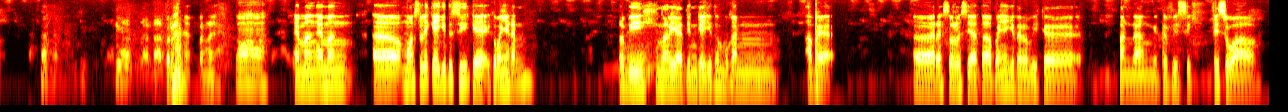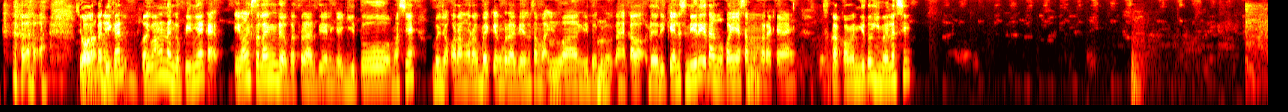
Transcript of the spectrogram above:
Pernah pernah. Oh, Emang emang eh, mostly kayak gitu sih kayak kebanyakan lebih ngeliatin kayak gitu bukan apa ya eh, resolusi atau apanya gitu lebih ke pandang gitu fisik visual. si kalau tadi kan gitu, bukan- Iwang nanggepinnya kayak Iwang sering dapat perhatian kayak gitu. Maksudnya banyak orang-orang baik yang perhatian sama Hmm. Iwang gitu loh. Nah, kalau dari Kian sendiri tanggapannya sama Hmm. mereka yang suka komen gitu gimana sih?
